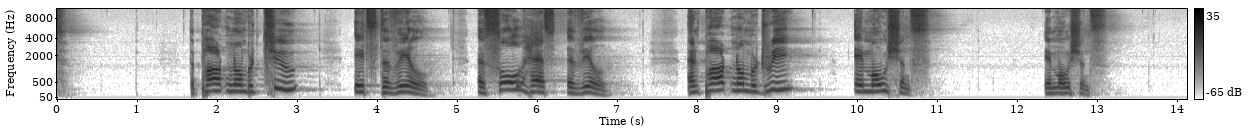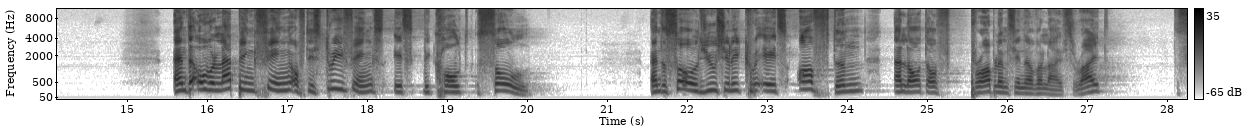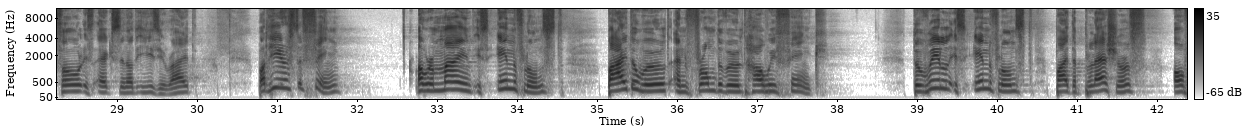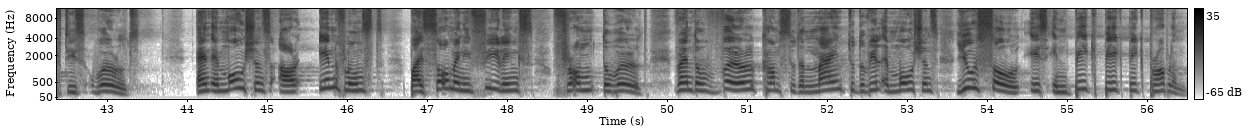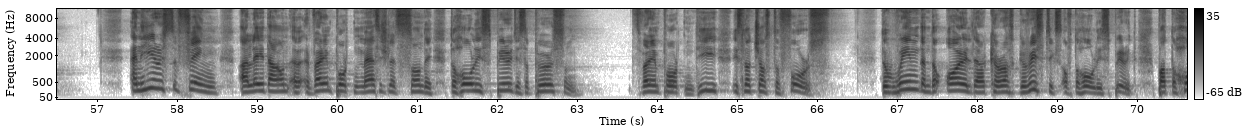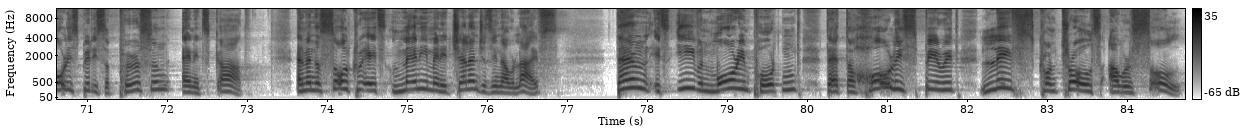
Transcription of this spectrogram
The part number two, it's the will. A soul has a will. And part number three, emotions. Emotions. And the overlapping thing of these three things is we called soul. And the soul usually creates often a lot of problems in our lives, right? The soul is actually not easy, right? But here's the thing our mind is influenced by the world and from the world how we think. The will is influenced by the pleasures of this world. And emotions are influenced by so many feelings from the world. When the world comes to the mind, to the will, emotions, your soul is in big, big, big problem. And here is the thing I lay down a, a very important message last Sunday. The Holy Spirit is a person. It's very important. He is not just a force. The wind and the oil, they are characteristics of the Holy Spirit. But the Holy Spirit is a person and it's God. And when the soul creates many, many challenges in our lives, then it's even more important that the Holy Spirit lives, controls our soul.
